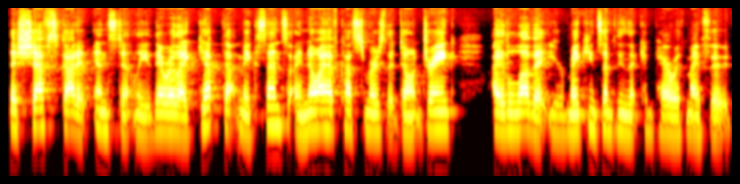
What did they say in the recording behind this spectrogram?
the chefs got it instantly. They were like, yep, that makes sense. I know I have customers that don't drink. I love it. You're making something that pair with my food.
